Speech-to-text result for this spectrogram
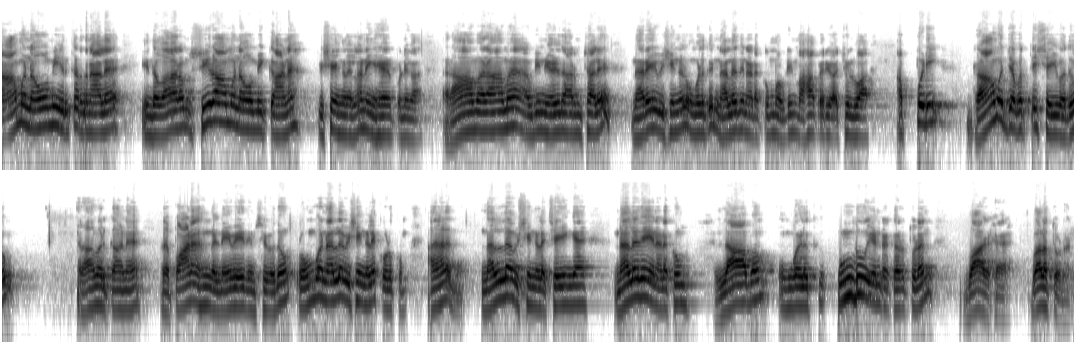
ராம நவமி இருக்கிறதுனால இந்த வாரம் ஸ்ரீராம நவமிக்கான விஷயங்கள் எல்லாம் நீங்கள் ஹேர் பண்ணுங்க. ராம ராம அப்படின்னு எழுத ஆரம்பித்தாலே நிறைய விஷயங்கள் உங்களுக்கு நல்லது நடக்கும் அப்படின்னு மகாபெரிவா சொல்வா அப்படி ராம ஜபத்தை செய்வதும் ராமருக்கான அந்த பானகங்கள் நைவேத்தியம் செய்வதும் ரொம்ப நல்ல விஷயங்களை கொடுக்கும். அதனால் நல்ல விஷயங்களை செய்யுங்க. நல்லதே நடக்கும். லாபம் உங்களுக்கு உண்டு என்ற கருத்துடன் வாழ்க. வளத்துடன்.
